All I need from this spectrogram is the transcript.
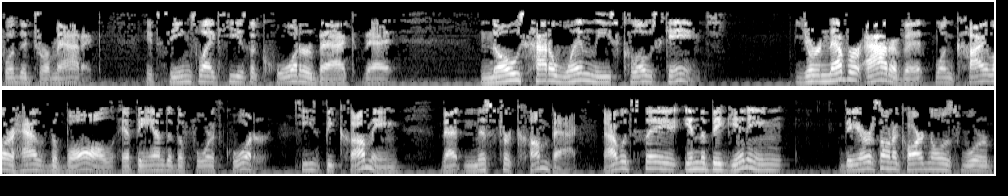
for the dramatic. It seems like he's a quarterback that knows how to win these close games. You're never out of it when Kyler has the ball at the end of the fourth quarter. He's becoming that Mr. Comeback. I would say in the beginning, the Arizona Cardinals were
